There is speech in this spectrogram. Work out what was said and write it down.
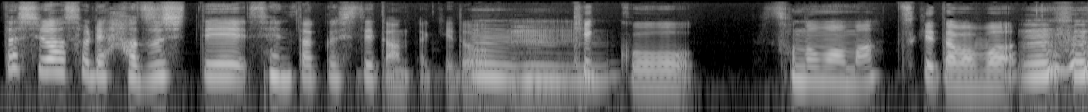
私はそれ外して洗濯してたんだけど、うん結構そのままつけたままうん。洗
